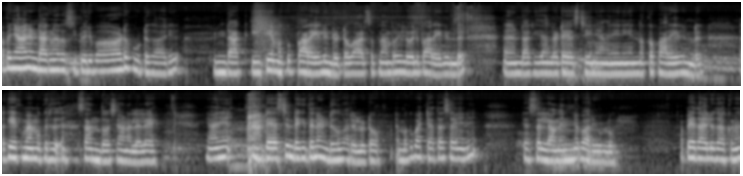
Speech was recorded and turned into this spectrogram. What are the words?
അപ്പം ഞാൻ ഉണ്ടാക്കുന്ന റെസിപ്പി ഒരുപാട് കൂട്ടുകാർ ഉണ്ടാക്കിയിട്ട് നമുക്ക് പറയലുണ്ട് കേട്ടോ വാട്സപ്പ് നമ്പർ ഇല്ലോൽ പറയലുണ്ട്. ഉണ്ടാക്കി നല്ല ടേസ്റ്റ് ചെയ്യണേ അങ്ങനെ ഇനി എന്നൊക്കെ പറയലുണ്ട്. അത് കേൾക്കുമ്പോൾ നമുക്കൊരു സന്തോഷമാണല്ലോ അല്ലേ? ഞാൻ ടേസ്റ്റ് ഉണ്ടെങ്കിൽ തന്നെ ഉണ്ട് എന്ന് പറയുള്ളൂ കേട്ടോ നമുക്ക് പറ്റാത്ത സമയം രസമല്ല എന്ന് തന്നെ പറയുള്ളൂ. അപ്പോൾ ഏതായാലും ഇതാക്കണം.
